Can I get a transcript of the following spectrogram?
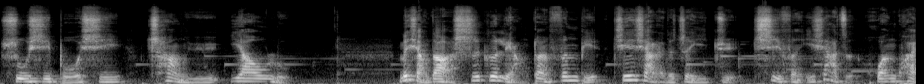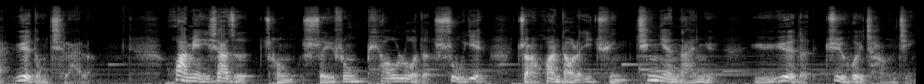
舒兮伯兮，唱于夭鲁。”没想到，诗歌两段分别接下来的这一句，气氛一下子欢快跃动起来了，画面一下子从随风飘落的树叶转换到了一群青年男女愉悦的聚会场景。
